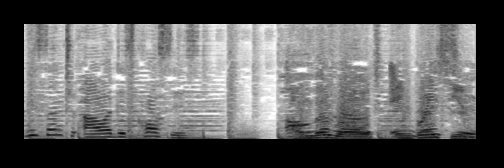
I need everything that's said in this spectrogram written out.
listen to our discourses. On the road, embrace you.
